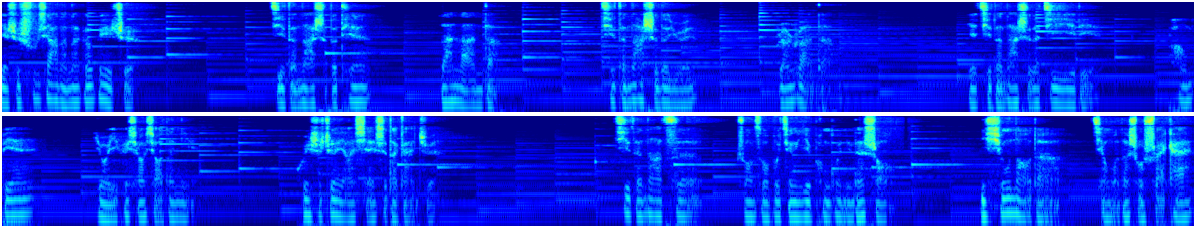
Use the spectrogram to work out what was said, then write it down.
也是树下的那个位置。记得那时的天，蓝蓝的；记得那时的云，软软的；也记得那时的记忆里，旁边有一个小小的你，会是这样闲适的感觉。记得那次装作不经意碰过你的手，你羞恼的将我的手甩开，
